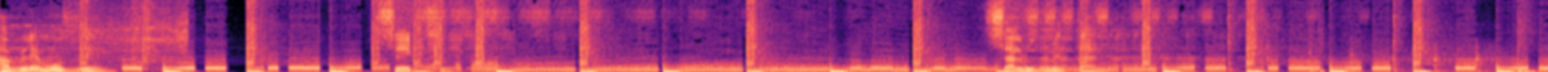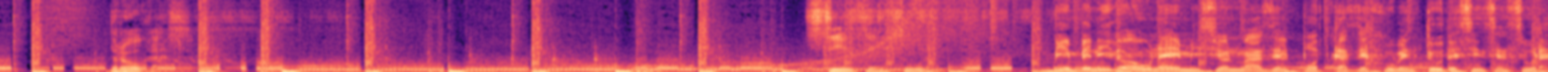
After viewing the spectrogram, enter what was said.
Hablemos de sexo, salud mental, drogas, sin censura. Bienvenido a una emisión más del podcast de Juventudes sin Censura.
